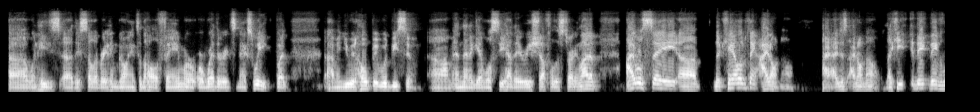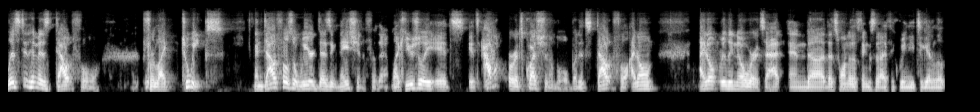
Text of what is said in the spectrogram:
uh, when he's uh, they celebrate him going into the Hall of Fame, or, or whether it's next week. But I mean, you would hope it would be soon. Um, and then again, we'll see how they reshuffle the starting lineup. I will say uh, the Caleb thing, I don't know. I, I just I don't know. Like he they they've listed him as doubtful for like two weeks. And doubtful is a weird designation for them. Like usually it's it's out or it's questionable, but it's doubtful. I don't I don't really know where it's at, and uh, that's one of the things that I think we need to get a little,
